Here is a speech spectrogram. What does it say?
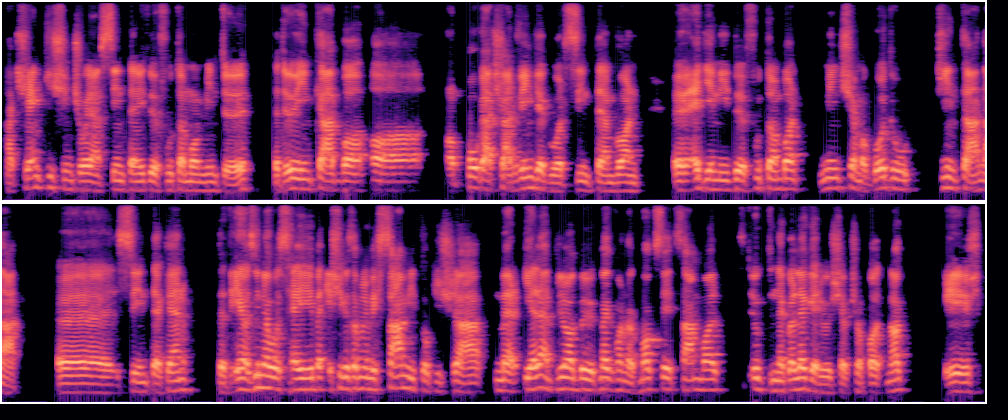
hát senki sincs olyan szinten időfutamon, mint ő. Tehát ő inkább a, a, a Pogácsár Vingegor szinten van egyéni időfutamban, mint sem a Godú, Quintana szinteken. Tehát én az Ineos helyében, és igazából még számítok is rá, mert jelen pillanatban ők megvannak max számmal, ők tűnnek a legerősebb csapatnak, és,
